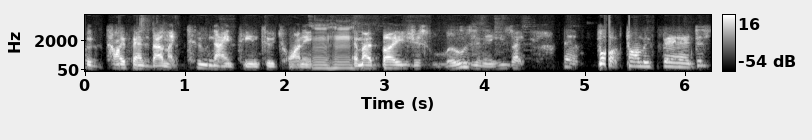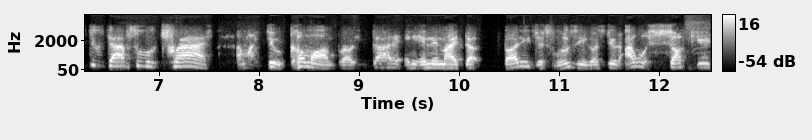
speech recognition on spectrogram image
dude, Tommy Pham's about like 219, 220, and my buddy's just losing it. He's like, man, fuck Tommy Pham. This dude's absolute trash. I'm like, dude, come on, bro, you got it. And, and then my buddy just loses. He goes, dude, I will suck your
